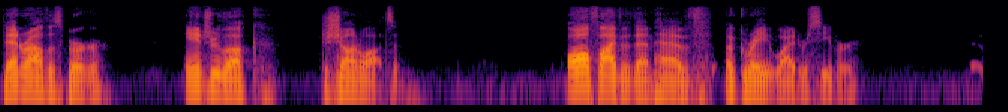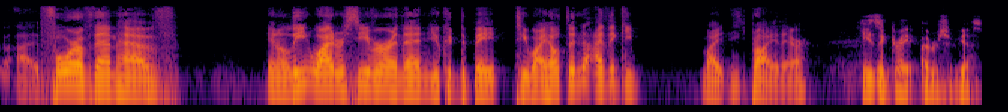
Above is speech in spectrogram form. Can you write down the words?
Ben Roethlisberger, Andrew Luck, Deshaun Watson. All five of them have a great wide receiver. Uh, four of them have an elite wide receiver, and then you could debate T.Y. Hilton. I think he might. He's probably there. He's a great wide receiver, yes.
